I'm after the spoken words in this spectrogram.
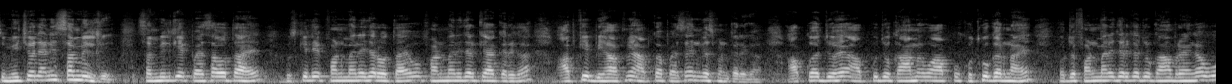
तो म्यूचुअल यानी सब मिल के सब मिल के एक पैसा होता है, उसके लिए एक फंड मैनेजर होता है, वो फंड मैनेजर क्या करेगा? आपके बिहाफ में आपका पैसा इन्वेस्टमेंट करेगा। आपका जो है, आपको जो काम है, वो आपको खुद को करना है, और जो फंड मैनेजर का जो काम रहेगा, वो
